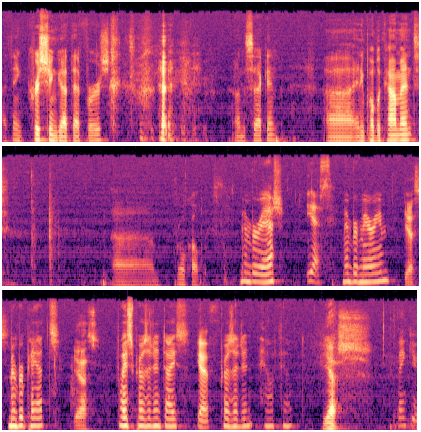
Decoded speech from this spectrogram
I think Christian got that first. On the second. Uh, any public comment? Um, roll call, please. Member Ash? Yes. Member Mirriam? Yes. Member Patz? Yes. Vice President Dice? Yes. President Affeldt? Yes. Thank you.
